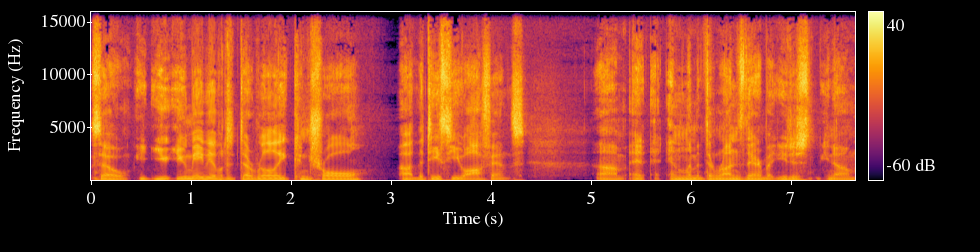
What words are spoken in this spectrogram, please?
so you, you may be able to, to really control uh, the TCU offense um, and, and limit the runs there, but you just, you know,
